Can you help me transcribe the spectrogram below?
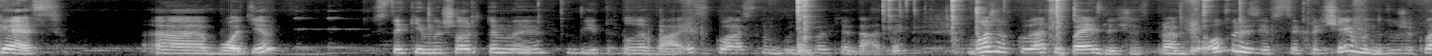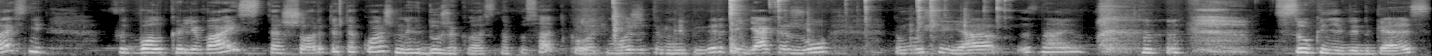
Guess е, боді з такими шортами від Levi's. Класно буде виглядати. Можна вкладати безліч насправді образів з цих речей, вони дуже класні. Футболка Levi's та шорти також. У них дуже класна посадка. От можете мені повірити, я кажу, тому що я знаю. Сукня від Guess.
